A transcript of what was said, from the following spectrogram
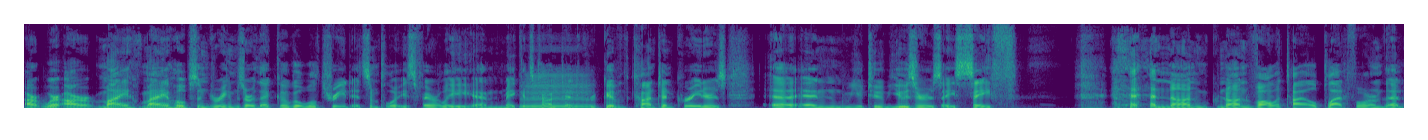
our where our my my hopes and dreams are that Google will treat its employees fairly and make its content give content creators uh, and YouTube users a safe non non volatile platform that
